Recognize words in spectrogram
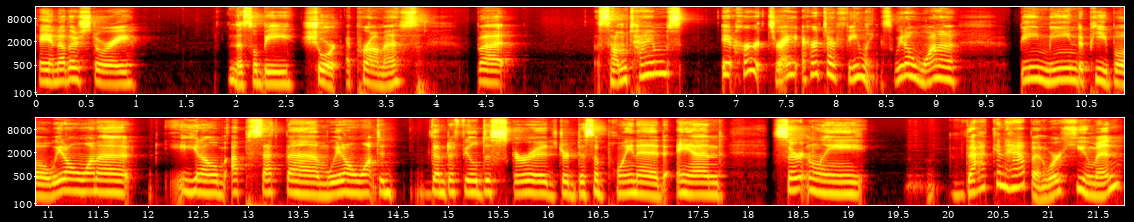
Okay, another story, and this will be short, I promise, but sometimes it hurts, right? It hurts our feelings. We don't want to be mean to people. We don't want to, you know, upset them. We don't want to them to feel discouraged or disappointed. And certainly that can happen. We're human.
